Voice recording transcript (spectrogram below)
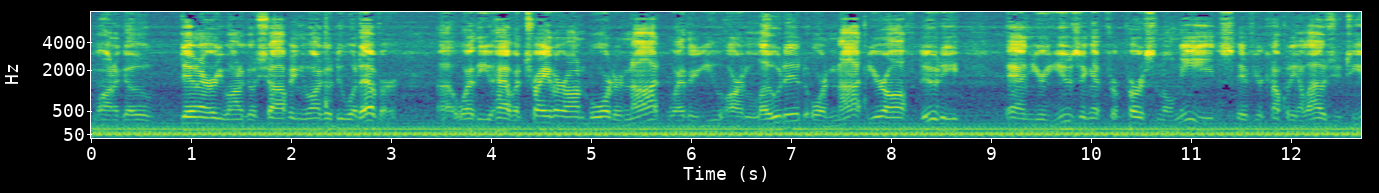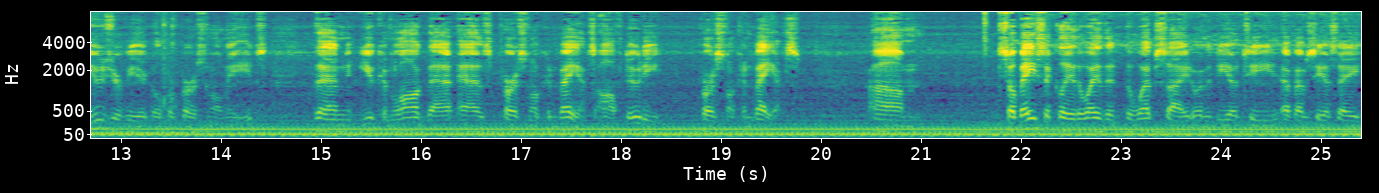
you want to go dinner, you want to go shopping, you want to go do whatever. Uh, whether you have a trailer on board or not, whether you are loaded or not, you're off duty and you're using it for personal needs, if your company allows you to use your vehicle for personal needs, then you can log that as personal conveyance, off-duty personal conveyance. Um, so basically, the way that the website or the DOT FMCSA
